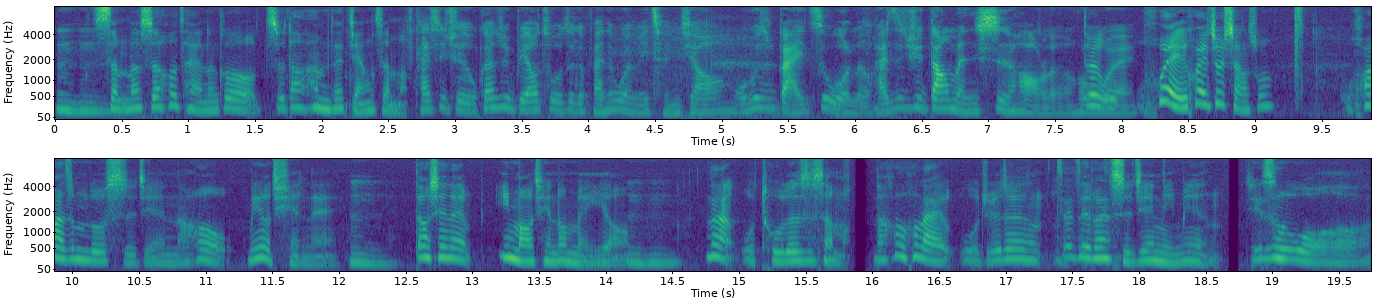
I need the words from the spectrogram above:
嗯哼，什么时候才能够知道他们在讲什么？还是觉得我干脆不要做这个，反正我也没成交，我会是白做了，还是去当门市好了？会不会？会会就想说，我花了这么多时间，然后没有钱呢？嗯，到现在一毛钱都没有。嗯哼，那我图的是什么？然后后来我觉得，在这段时间里面，其实我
